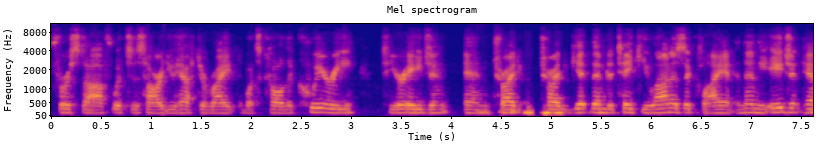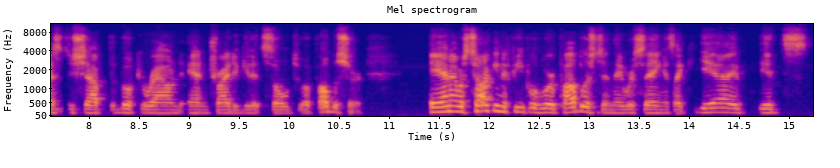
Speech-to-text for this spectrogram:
first off, which is hard. You have to write what's called a query to your agent and try to try to get them to take you on as a client. And then the agent has to shop the book around and try to get it sold to a publisher. And i was talking to people who were published and they were saying it's like yeah it's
